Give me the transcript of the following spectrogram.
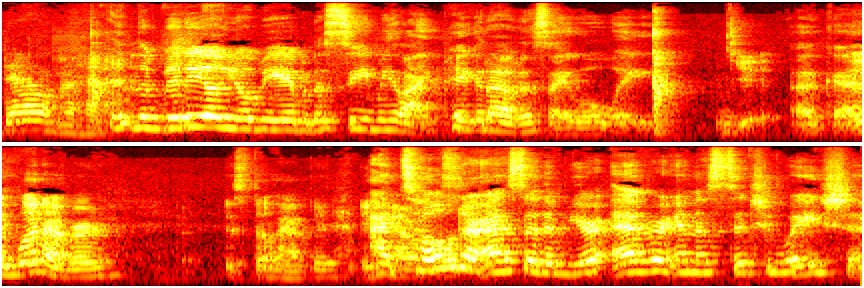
Down the hat. In the video, you'll be able to see me, like, pick it up and say, well, wait. Yeah. Okay. Whatever. It still happened. It I counts. told her, I said, if you're ever in a situation,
